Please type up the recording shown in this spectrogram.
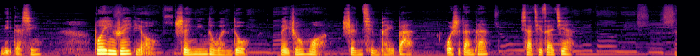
你的心。播音 Radio，声音的温度。每周末深情陪伴，我是丹丹，下期再见。相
